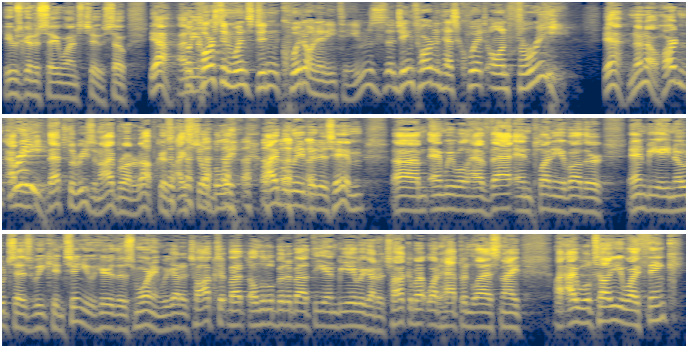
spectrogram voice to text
He was going to say Wentz too. So yeah, I but mean, Carson Wentz didn't quit on any teams. Uh, James Harden has quit on three. Yeah, no, no, Harden. I mean, that's the reason I brought it up because I still believe I believe it is him, um, and we will have that and plenty of other NBA notes as we continue here this morning. We got to talk about a little bit about the NBA. We got to talk about what happened last night. I, I will tell you, I think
